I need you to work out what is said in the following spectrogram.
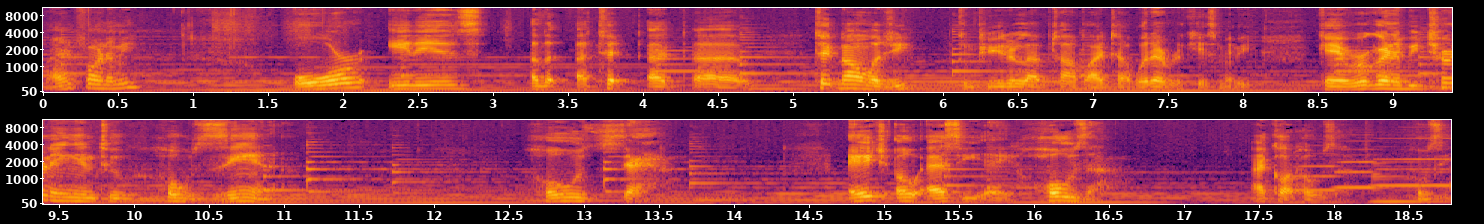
right in front of me, or it is a, a, te- a, a technology, computer, laptop, iTop, whatever the case may be. Okay, we're going to be turning into Hosanna. Hosanna. H O S E A. Hosa. I call it Hosa. Hosey.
